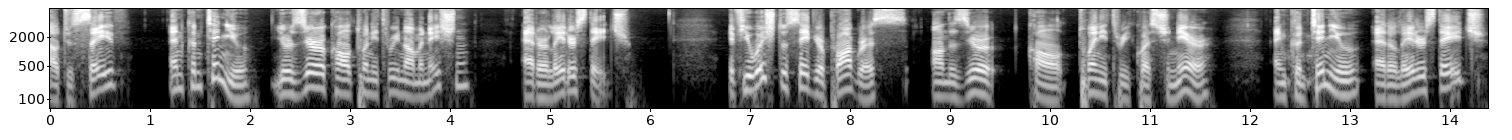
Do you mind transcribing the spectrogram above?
how to save and continue your ZeroCall 23 nomination at a later stage. If you wish to save your progress on the ZeroCall 23 questionnaire and continue at a later stage,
